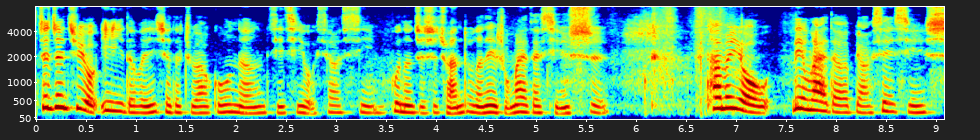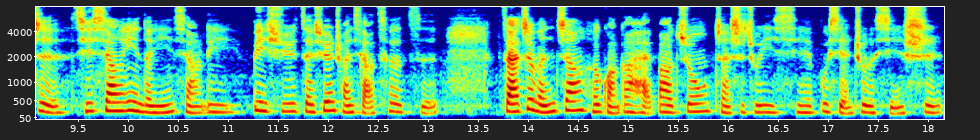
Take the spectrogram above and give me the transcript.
真正具有意义的文学的主要功能及其有效性，不能只是传统的那种外在形式，它们有另外的表现形式，其相应的影响力必须在宣传小册子。杂志文章和广告海报中展示出一些不显著的形式。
